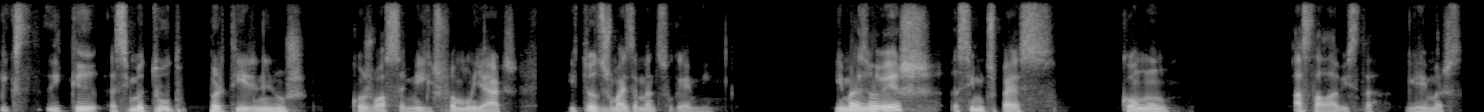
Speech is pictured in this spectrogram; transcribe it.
e que, e que, acima de tudo, partilhem-nos com os vossos amigos, familiares e todos os mais amantes do gaming. E mais uma vez, assim me despeço com um Hasta la vista, gamers.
